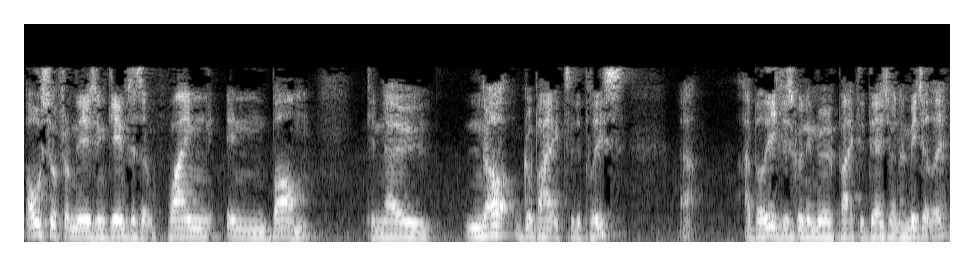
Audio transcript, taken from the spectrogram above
also from the Asian Games is that Hwang In-beom can now not go back to the police. I believe he's going to move back to Daejeon immediately.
